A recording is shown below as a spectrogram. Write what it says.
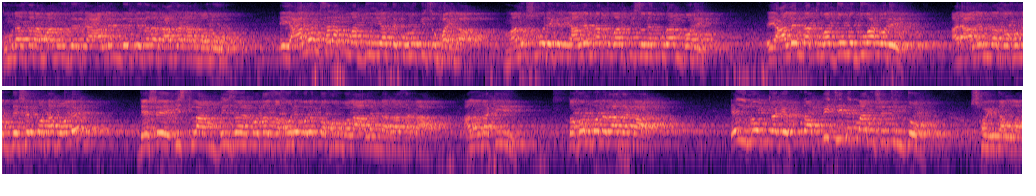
তোমরা যারা মানুষদেরকে, আলেমদেরকে যারা রাজাকার বলো, এই আলেম ছাড়া তোমার দুনিয়াতে কোনো কিছু হয় না। মানুষ মরে গেলে আলেমরা তোমার পিছনে কোরআন পড়ে। এই আলেমরা তোমার জন্য দোয়া করে। আর আলেমরা যখন দেশের কথা বলে, দেশে ইসলাম, বিজয়ের কথা যখনই বলে, তখন বলে আলেমরা রাজাকার। আলেমরা কি? তখন বলে রাজাকার, এই লোকটাকে পুরা পৃথিবীর মানুষে চিনত। শহীদ আল্লাহ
